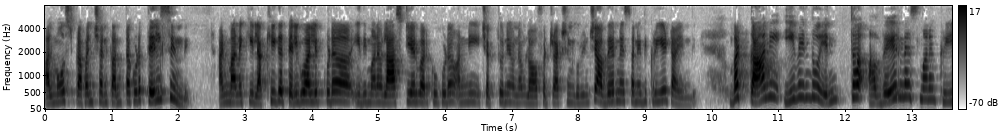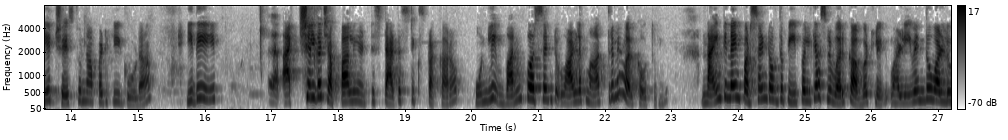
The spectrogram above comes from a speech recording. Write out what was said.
ఆల్మోస్ట్ ప్రపంచానికి అంతా కూడా తెలిసింది. అండ్ మనకి లక్కీగా తెలుగు వాళ్ళకి కూడా ఇది మనం లాస్ట్ ఇయర్ వరకు కూడా అన్నీ చెప్తూనే ఉన్నాం లా ఆఫ్ అట్రాక్షన్ గురించి. అవేర్నెస్ అనేది క్రియేట్ అయింది. బట్ కానీ ఈవెన్ ఎంత అవేర్నెస్ మనం క్రియేట్ చేస్తున్నప్పటికీ కూడా ఇది uh, యాక్చువల్గా చెప్పాలి అంటే స్టాటిస్టిక్స్ ప్రకారం ఓన్లీ వన్ పర్సెంట్ వాళ్ళకి మాత్రమే వర్క్ అవుతుంది. Ninety nine percent of the పీపుల్కి అసలు వర్క్ అవ్వట్లేదు. వాళ్ళు ఈవెన్ దో వాళ్ళు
